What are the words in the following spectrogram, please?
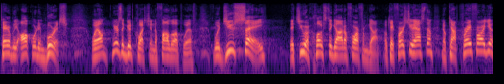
terribly awkward and boorish? Well, here's a good question to follow up with. Would you say that you are close to God or far from God? Okay, first you ask them, you know, can I pray for you?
